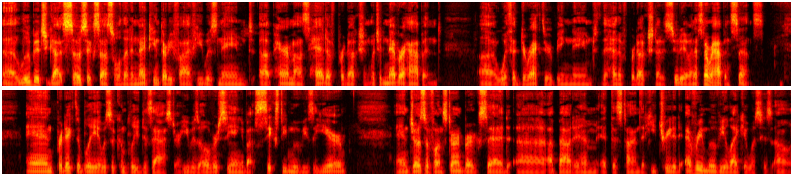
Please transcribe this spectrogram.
uh, Lubitsch got so successful that in 1935 he was named uh, Paramount's head of production, which had never happened uh, with a director being named the head of production at a studio, and it's never happened since. And predictably, it was a complete disaster. He was overseeing about 60 movies a year. And Josef von Sternberg said uh, about him at this time that he treated every movie like it was his own.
